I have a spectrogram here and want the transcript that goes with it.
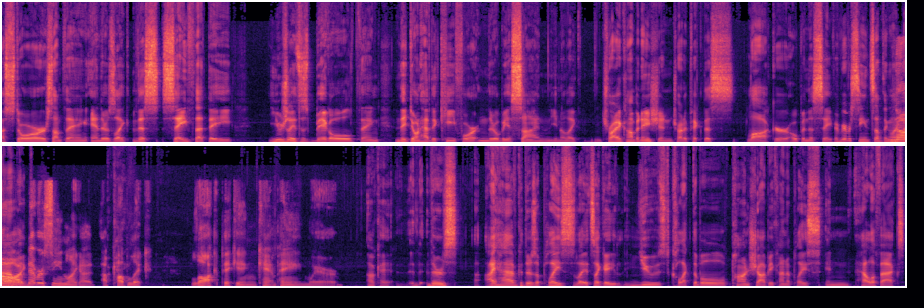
a store or something, and there's like this safe that they, usually it's this big old thing, and they don't have the key for it, and there'll be a sign, you know, like, try a combination, try to pick this lock or open this safe. Have you ever seen something like no, that? Like, I've never seen like a, a public lock picking campaign where Okay, there's I have because there's a place like it's like a used collectible pawn shoppy kind of place in Halifax,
